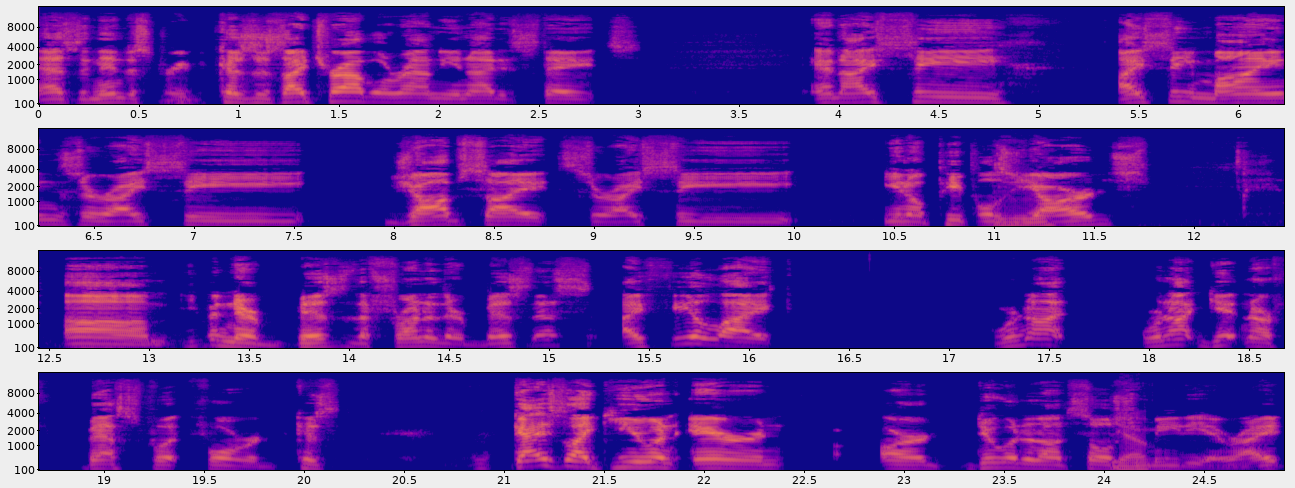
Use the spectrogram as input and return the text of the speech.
as an industry because as I travel around the United States and I see I see mines or I see job sites or I see, you know, people's mm-hmm. yards, um, even their business, the front of their business. I feel like we're not we're not getting our best foot forward because guys like you and Aaron are doing it on social yep. media, right?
